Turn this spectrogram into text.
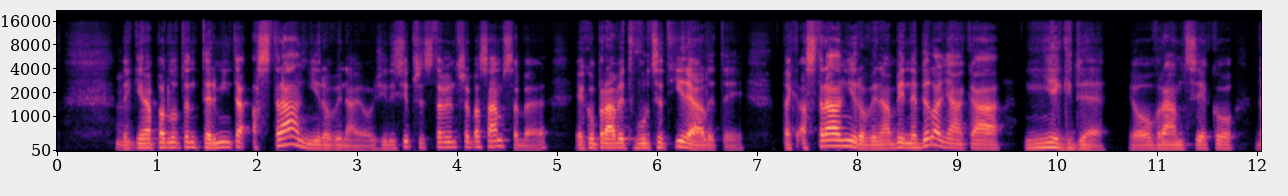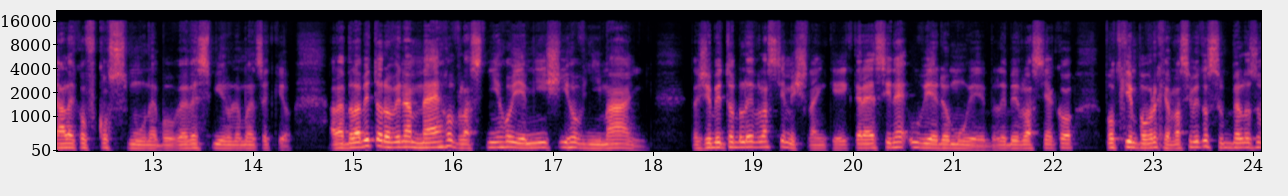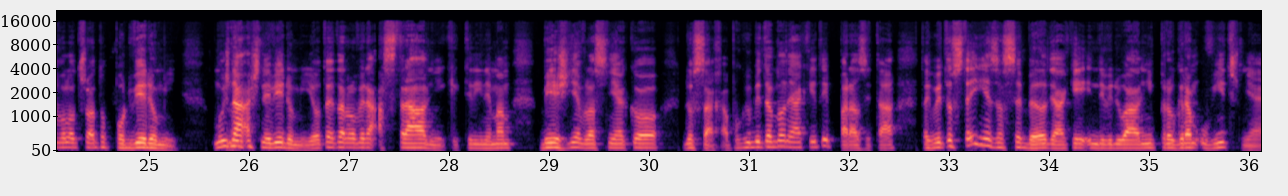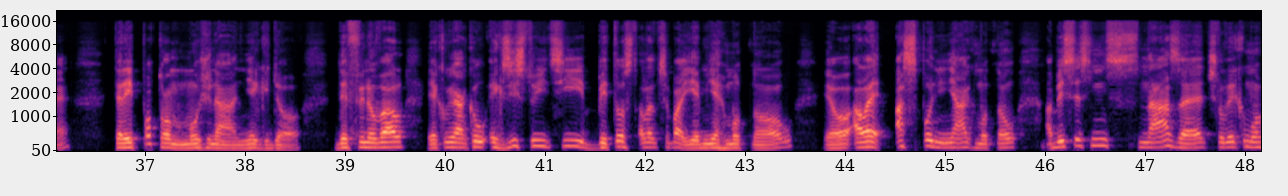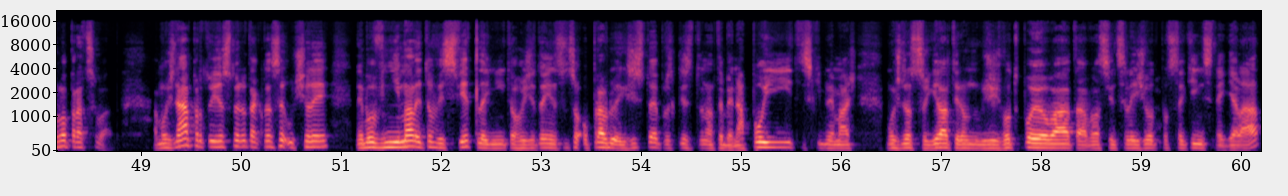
Hmm. Teď mě napadlo ten termín, ta astrální rovina, jo? že když si představím třeba sám sebe, jako právě tvůrce té reality, tak astrální rovina by nebyla nějaká někde, jo, v rámci jako daleko v kosmu nebo ve vesmíru nebo něco takového. Ale byla by to rovina mého vlastního jemnějšího vnímání. Takže by to byly vlastně myšlenky, které si neuvědomuji, byly by vlastně jako pod tím povrchem. Vlastně by to symbolizovalo třeba to podvědomí. Možná hmm. až nevědomí, jo, to je ta rovina astrální, který nemám běžně vlastně jako dosah. A pokud by tam byl nějaký ty parazita, tak by to stejně zase byl nějaký individuální program uvnitř mě, který potom možná někdo definoval jako nějakou existující bytost, ale třeba jemně hmotnou, jo, ale aspoň nějak hmotnou, aby se s ní snáze člověku mohlo pracovat. A možná protože jsme to takhle se učili, nebo vnímali to vysvětlení toho, že to je něco, co opravdu existuje, prostě se to na tebe napojí, ty s tím nemáš možnost co dělat, jenom můžeš odpojovat a vlastně celý život v podstatě nic nedělat,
